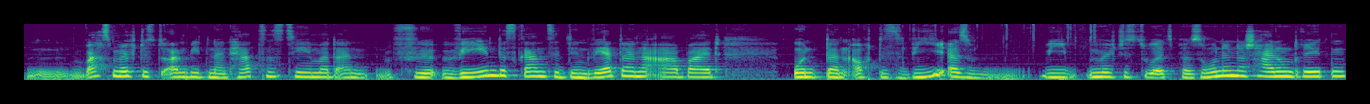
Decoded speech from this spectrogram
was möchtest du anbieten, dein Herzensthema, dein, für wen das Ganze, den Wert deiner Arbeit und dann auch das Wie, also wie möchtest du als Person in Erscheinung treten.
